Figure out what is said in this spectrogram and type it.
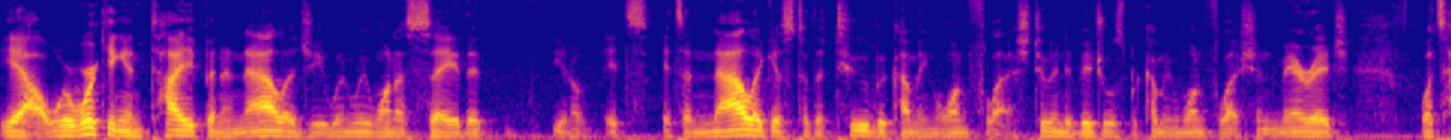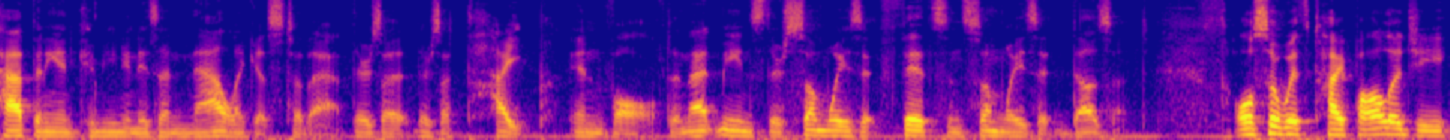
yeah we're working in type and analogy when we want to say that you know it's it's analogous to the two becoming one flesh two individuals becoming one flesh in marriage what's happening in communion is analogous to that. There's a there's a type involved and that means there's some ways it fits and some ways it doesn't. Also with typology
